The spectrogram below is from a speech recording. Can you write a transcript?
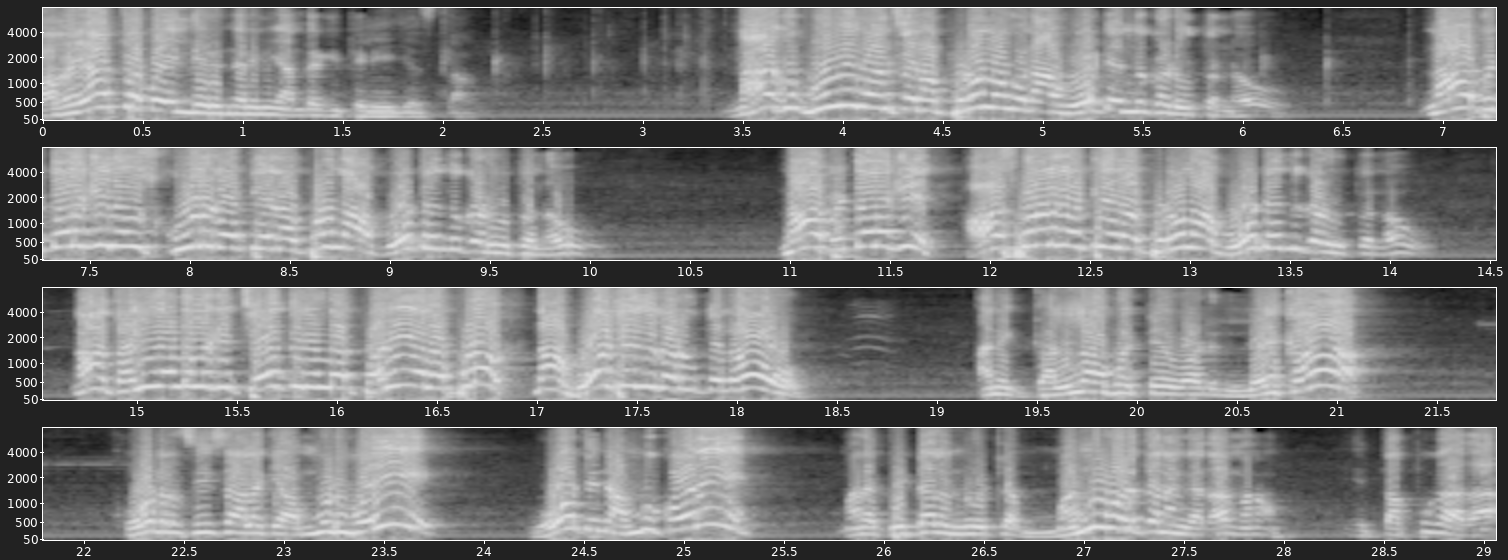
రథయాత్ర బయలుదేరిందని మీ అందరికీ తెలియజేస్తాం. నాకు భూమి వంచనప్పుడు నువ్వు నా ఓటెందుకు అడుగుతున్నావు? నా బిడ్డలకి నువ్వు స్కూల్ కట్టినప్పుడు నా ఓటు ఎందుకు అడుగుతున్నావు? నా బిడ్డలకి హాస్పిటల్ కట్టినప్పుడు నా ఓటు ఎందుకు అడుగుతున్నావు? నా తల్లిదండ్రులకి చేతి నిండా పని అయినప్పుడు నా ఓటు ఎందుకు అడుగుతున్నావు? అని గల్లా పట్టేవాడు లేక కోటర్ సీసాలకి అమ్ముడు పోయి ఓటుని అమ్ముకొని మన బిడ్డల నోట్ల మన్ను పడుతున్నాం కదా మనం. ఇది తప్పు కాదా?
